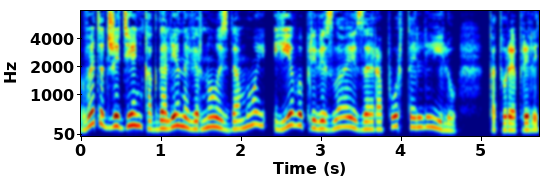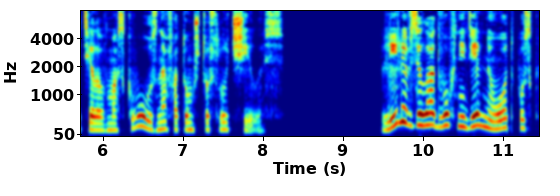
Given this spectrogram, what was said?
В этот же день, когда Лена вернулась домой, Ева привезла из аэропорта Лилю, которая прилетела в Москву, узнав о том, что случилось. Лиля взяла двухнедельный отпуск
